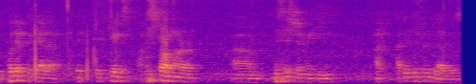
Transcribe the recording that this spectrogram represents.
you put it together, it, it gives a stronger um, decision making at, at the different levels.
